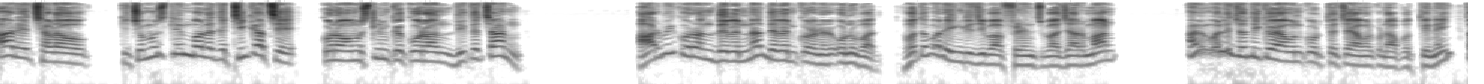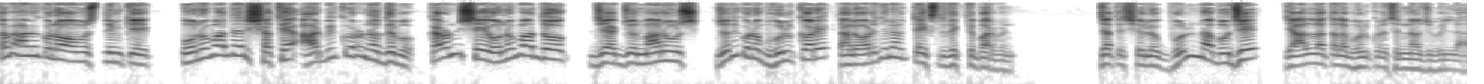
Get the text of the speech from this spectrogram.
আর এছাড়াও কিছু মুসলিম বলে যে, ঠিক আছে, কোনো অমুসলিমকে কোরআন দিতে চান? আরবি কোরআন দেবেন না, দেবেন কোরআনের অনুবাদ। হতে পারে ইংরেজি বা ফ্রেঞ্চ বা জার্মান। আমি বলি, যদি কেউ এমন করতে চায়, আমার কোনো আপত্তি নেই। তবে আমি কোনো অমুসলিমকে অনুবাদের সাথে আরবি কোরআনও দেব কারণ সেই অনুবাদক যে একজন মানুষ যদি কোনো ভুল করে তাহলে অরিজিনাল টেক্সট দেখতে পারবেন যাতে সে লোক ভুল না বোঝে যে আল্লাহ তালা ভুল করেছেন নজবিল্লা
